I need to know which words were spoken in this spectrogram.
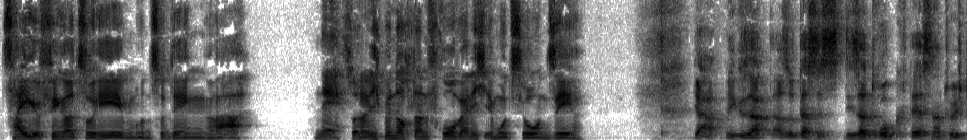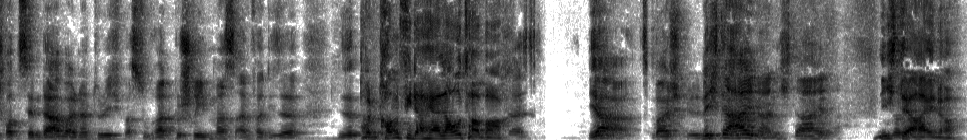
Zeigefinger zu heben und zu denken, ah, nee, sondern ich bin doch dann froh, wenn ich Emotionen sehe. Ja, wie gesagt, also das ist dieser Druck, der ist natürlich trotzdem da, weil natürlich, was du gerade beschrieben hast, einfach diese, diese Dann kommt wieder Herr Lauterbach. Ja, zum Beispiel. Nicht der Heiner, nicht der Heiner. Nicht der Heiner.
